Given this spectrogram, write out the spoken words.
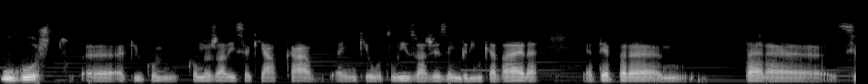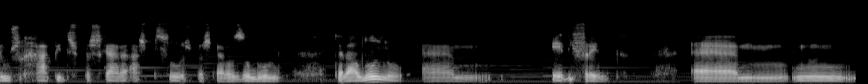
O gosto, uh, aquilo como, como eu já disse aqui há bocado, em que eu utilizo às vezes em brincadeira, até para, para sermos rápidos para chegar às pessoas, para chegar aos alunos. Cada aluno um, é diferente. Um,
